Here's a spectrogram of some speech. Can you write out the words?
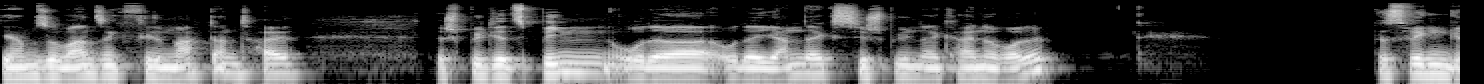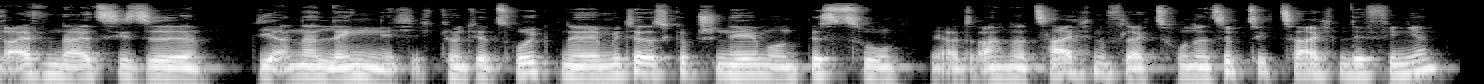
Die haben so wahnsinnig viel Marktanteil. Das spielt jetzt Bing oder, oder Yandex, die spielen da keine Rolle. Deswegen greifen da jetzt diese, die anderen Längen nicht. Ich könnte jetzt ruhig eine Meta-Description nehmen und bis zu ja, 300 Zeichen, vielleicht 270 Zeichen definieren.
